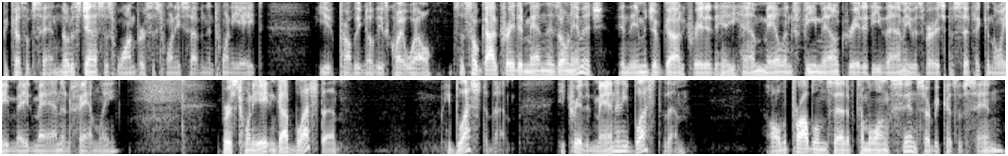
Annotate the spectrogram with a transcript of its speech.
because of sin. Notice Genesis 1, verses 27 and 28. You probably know these quite well. It says, So God created man in his own image. In the image of God created he him, male and female created he them. He was very specific in the way he made man and family. Verse 28 And God blessed them. He blessed them. He created man and he blessed them. All the problems that have come along since are because of sin,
